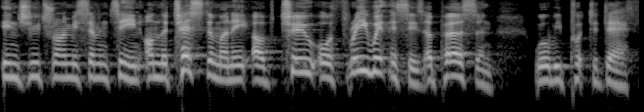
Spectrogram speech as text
in Deuteronomy 17 on the testimony of two or three witnesses, a person will be put to death.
